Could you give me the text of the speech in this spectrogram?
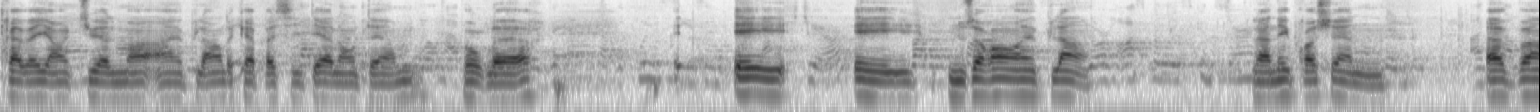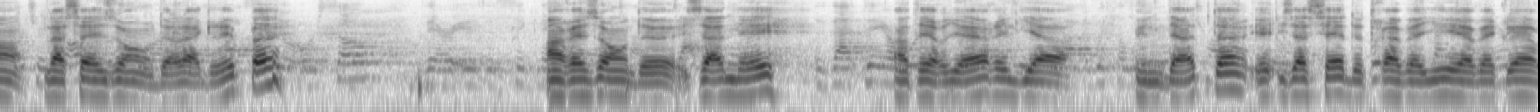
travaillons actuellement à un plan de capacité à long terme pour l'heure et, et nous aurons un plan l'année prochaine avant la saison de la grippe en raison des années antérieures, il y a une date. Ils essaient de travailler avec leur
